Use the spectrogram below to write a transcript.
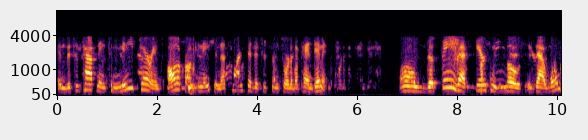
And this is happening to many parents all across the nation. That's why I said this is some sort of a pandemic. Um, the thing that scares me the most is that once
